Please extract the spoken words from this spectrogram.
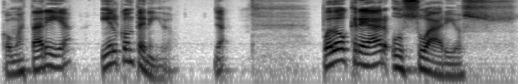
cómo estaría, y el contenido. Ya. Puedo crear usuarios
